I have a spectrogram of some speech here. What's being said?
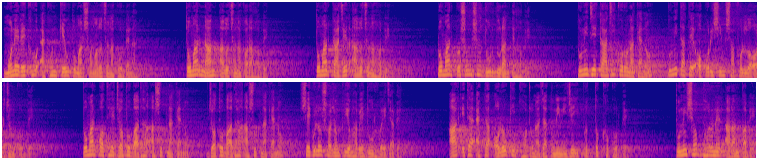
মনে রেখো, এখন কেউ তোমার সমালোচনা করবে না। তোমার নাম আলোচনা করা হবে। তোমার কাজের আলোচনা হবে। তোমার প্রশংসা দূর দূরান্তে হবে। তুমি যে কাজই করো না কেন, তুমি তাতে অপরিসীম সাফল্য অর্জন করবে। তোমার পথে যত বাধা আসুক না কেন, যত বাধা আসুক না কেন, সেগুলো স্বয়ংক্রিয়ভাবে দূর হয়ে যাবে। আর এটা একটা অলৌকিক ঘটনা যা তুমি নিজেই প্রত্যক্ষ করবে। তুমি সব ধরনের আরাম পাবে।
